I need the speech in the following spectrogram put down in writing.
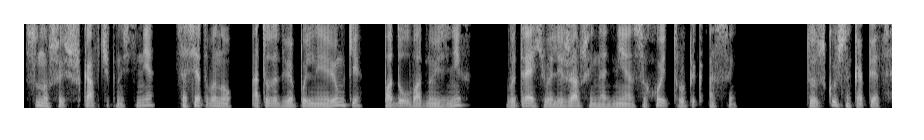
сунувшись в шкафчик на стене, Сосед вынул оттуда две пыльные рюмки, подул в одну из них, вытряхивая лежавший на дне сухой трупик осы. «Тут скучно, капец»,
